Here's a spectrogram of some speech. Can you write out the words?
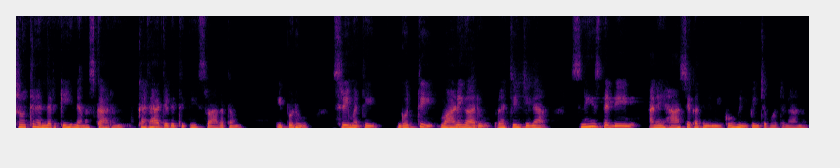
శ్రోతలందరికీ నమస్కారం. కథా జగతికి స్వాగతం. ఇప్పుడు శ్రీమతి గుత్తి వాణిగారు రచించిన స్నీజ్ ద డే అనే హాస్య కథని మీకు వినిపించబోతున్నాను.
